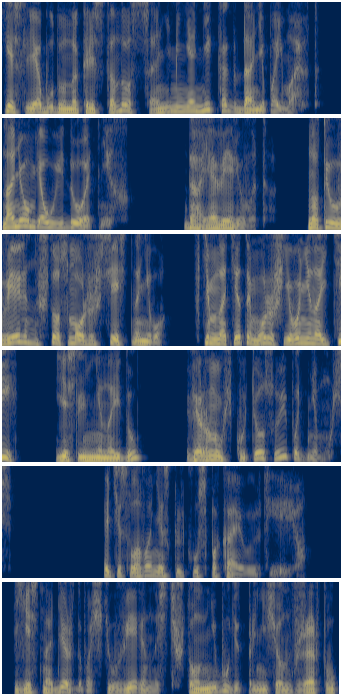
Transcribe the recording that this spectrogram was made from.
Если я буду на крестоносце, они меня никогда не поймают. На нем я уйду от них. Да, я верю в это. Но ты уверен, что сможешь сесть на него? В темноте ты можешь его не найти. Если не найду, вернусь к утесу и поднимусь. Эти слова несколько успокаивают ее. Есть надежда, почти уверенность, что он не будет принесен в жертву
